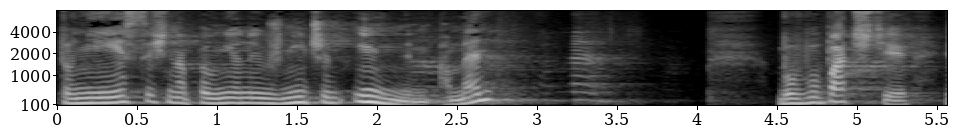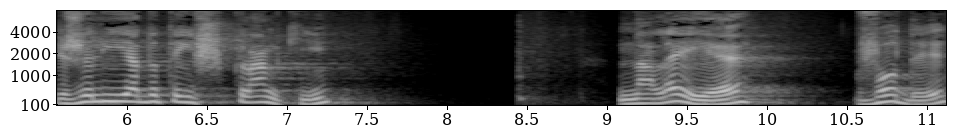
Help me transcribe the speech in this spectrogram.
to nie jesteś napełniony już niczym innym. Amen? Bo popatrzcie, jeżeli ja do tej szklanki naleję wody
